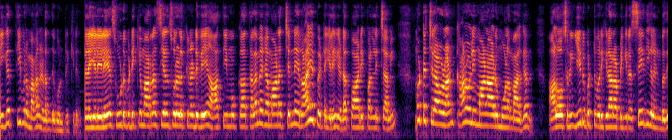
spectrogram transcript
மிக தீவிரமாக நடந்து கொண்டிருக்கிறது. நிலையிலே சூடுபிடிக்கும் அரசியல் சூழலுக்கு நடுவே அதிமுக தலைமையகமான சென்னை ராயப்பேட்டையிலே எடப்பாடி பழனிசாமி மாவட்ட செயலாளருடன் காணொலி மாநாடு மூலமாக ஆலோசனையில் ஈடுபட்டு வருகிறார் அப்படிங்கிற செய்திகள் என்பது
